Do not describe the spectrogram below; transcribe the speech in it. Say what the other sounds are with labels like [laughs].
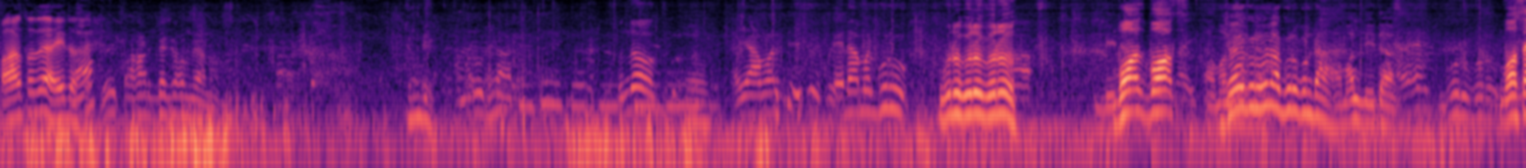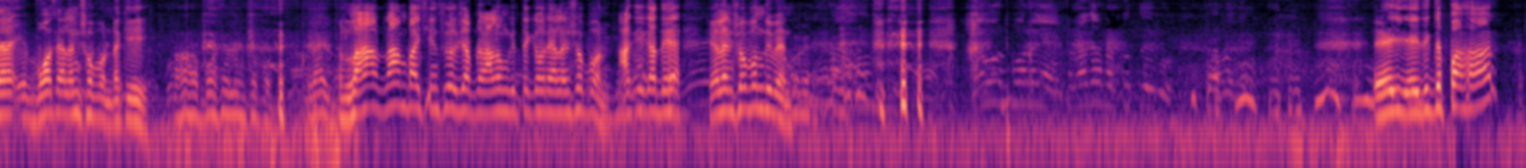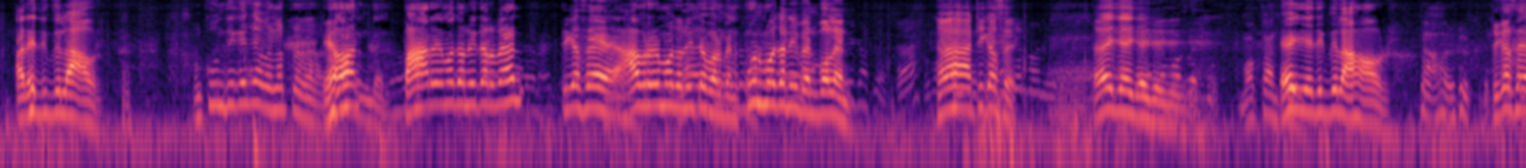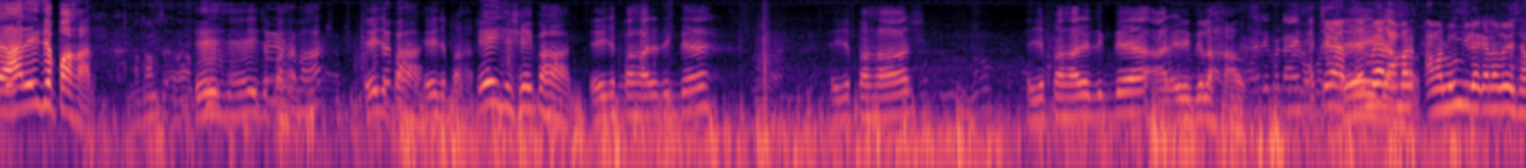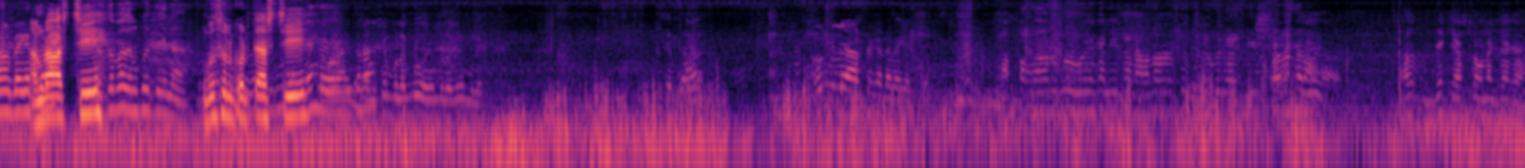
পাহাড় তো দেয় এই তো পাহাড় ব্যাকগ্রাউন্ডে আনো। বন্ধু আমার এটা আমার গুরু। গুরু গুরু গুরু। বস বস। জয় গুরু না গুরু কোনটা? আমার লিডার বস বস এলেন স্বপন নাকি? হ্যাঁ বস এলেন সপন নাম নাম বাই চেঞ্জ হয়েছে আপনার আলমগীর থেকে এলেন স্বপন। আগে কাদে এলেন স্বপন দিবেন। [laughs] এই এই দিক দিয়ে পাহাড় আর এই দিক দিয়ে লাউর। কোন দিকে যাবেন আপনারা? এখন পাহাড়ের মজা নিতে পারবেন ঠিক আছে? আবরের মজা নিতে পারবেন। কোন মজা নিবেন বলেন? হ্যাঁ হ্যাঁ ঠিক আছে। এই যে এই যে এই যে, এই যে, এই যে। এই যে এদিক দিলে আহার ঠিক আছে? আর এই যে পাহাড়। এই যে এই যে পাহাড়। এই যে পাহাড় এই যে পাহাড়। এই যে সেই পাহাড়। এই যে পাহাড়ের দিক দিয়ে এই যে পাহাড়। এই যে পাহাড়ের দিক দিয়ে আর এদিক দিয়ে হাউস আচ্ছা। আমার আমার লুঙ্গিটা কেন রয়েছে আমার ব্যাগে? আমরা আসছি। গোসল করতে আসছি। দেখে আসলো অনেক জায়গা।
